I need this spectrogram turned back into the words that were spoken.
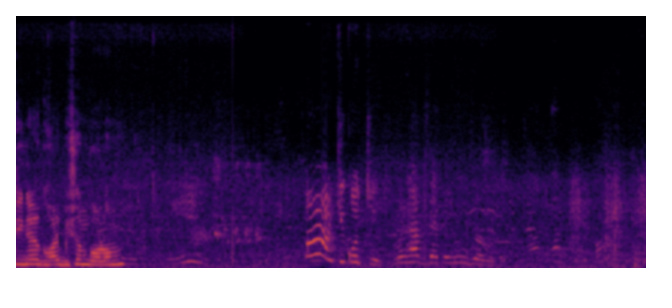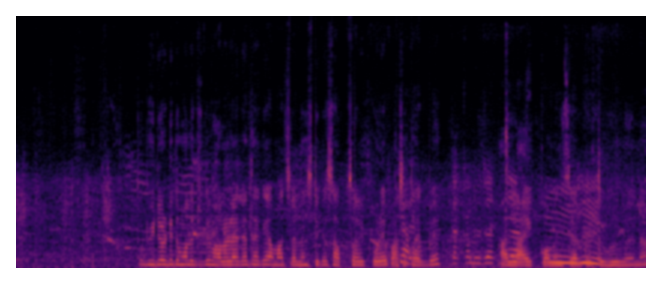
টিনের ঘর ভীষণ গরম। কি করছিস তো। ভিডিওটি তোমাদের যদি ভালো লাগে থাকে আমার চ্যানেলটিকে সাবস্ক্রাইব করে পাশে থাকবে। আর লাইক কমেন্ট শেয়ার করতে ভুলবে না।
